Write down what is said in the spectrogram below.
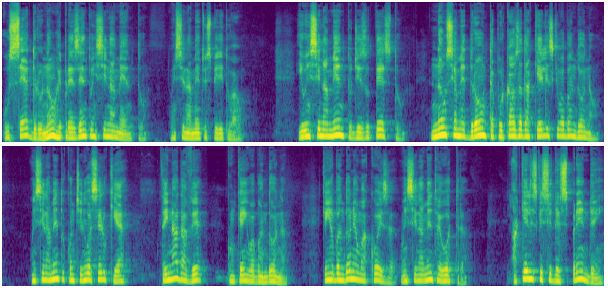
O cedro não representa o ensinamento, o ensinamento espiritual. E o ensinamento, diz o texto, não se amedronta por causa daqueles que o abandonam. O ensinamento continua a ser o que é. Tem nada a ver com quem o abandona. Quem abandona é uma coisa, o ensinamento é outra. Aqueles que se desprendem,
